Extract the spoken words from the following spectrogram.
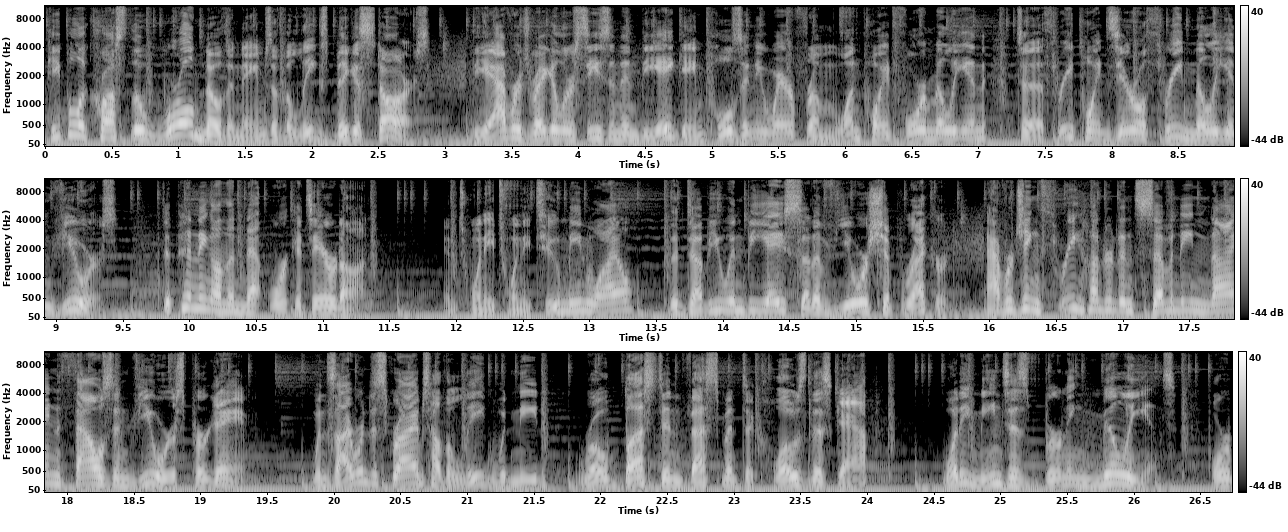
People across the world know the names of the league's biggest stars. The average regular season NBA game pulls anywhere from 1.4 million to 3.03 million viewers, depending on the network it's aired on. In 2022, meanwhile, the WNBA set a viewership record, averaging 379,000 viewers per game. When Zirin describes how the league would need robust investment to close this gap, what he means is burning millions or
